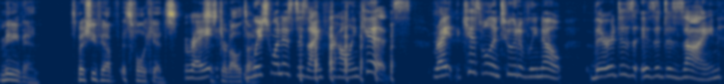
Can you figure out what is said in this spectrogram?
Minivan, especially if you have it's full of kids. Right. It's dirt all the time. Which one is designed for hauling kids? Right. The kids will intuitively know there is a design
